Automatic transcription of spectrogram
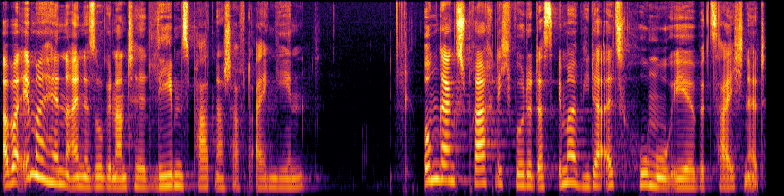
aber immerhin eine sogenannte Lebenspartnerschaft eingehen. Umgangssprachlich wurde das immer wieder als Homo-Ehe bezeichnet.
